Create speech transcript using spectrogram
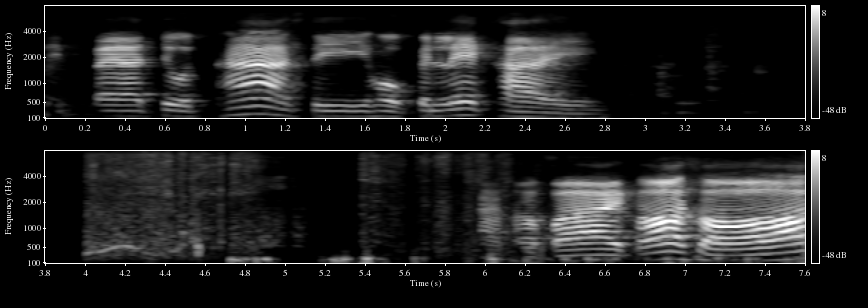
สิบแปดจุดห้าสี่หกเป็นเลขไทยอะต่อไปข้อสอง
